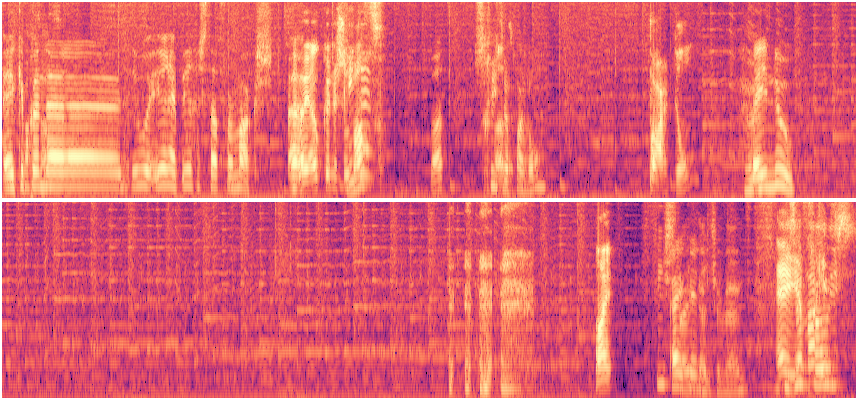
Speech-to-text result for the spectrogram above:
Ik heb een eh, nieuwe eer ingesteld voor Max. Eh, Wil je ook kunnen schieten? Wat? wat? Schieten, Wat? pardon. Pardon? Huh? Ben je noob? Hoi. Vies Hey, dat Kenny. dat je bent. Hé, Je mag gewoon- je niet...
